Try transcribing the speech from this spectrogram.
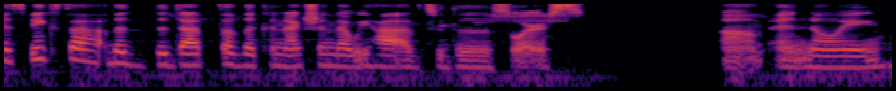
It speaks to the, the depth of the connection that we have to the source. Um, and knowing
